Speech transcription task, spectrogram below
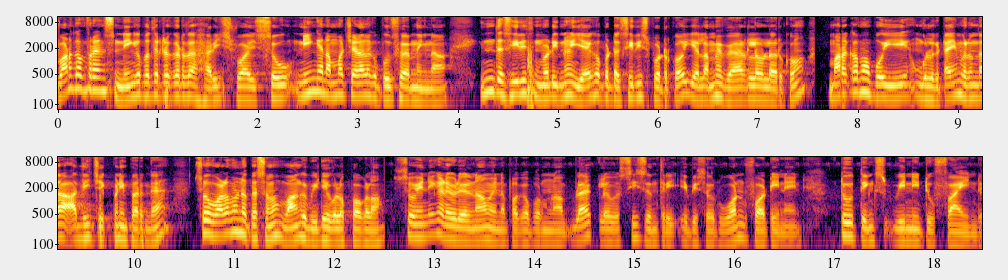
வணக்கம் ஃப்ரெண்ட்ஸ் நீங்கள் பார்த்துட்டு இருக்கிறது ஹரிஷ் வாய்ஸ். ஸோ நீங்கள் நம்ம சேனலுக்கு புதுசாக இருந்தீங்கன்னா இந்த சீரிஸ் முன்னாடி இன்னும் ஏகப்பட்ட சீரிஸ் போட்டிருக்கோம். எல்லாமே வேறு லெவலில் இருக்கும். மறக்காமல் போய் உங்களுக்கு டைம் இருந்தால் அதையும் செக் பண்ணி பாருங்கள் ஸோ வளவனு பேசாமல் வாங்க வீடியோக்குள்ளே போகலாம். ஸோ இன்றைக்கான வீடியோவில் நாம் என்ன பார்க்க போகிறோம்னா black level season three episode one forty nine two things we need to find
